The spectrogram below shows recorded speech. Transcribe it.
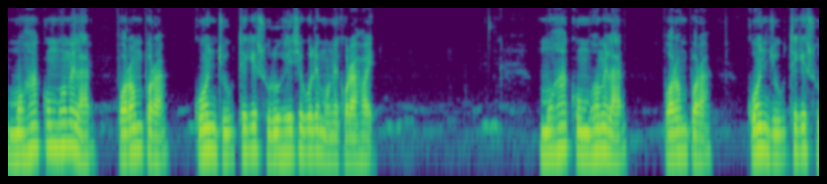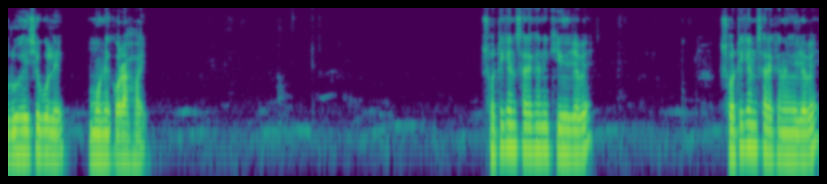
মহাকুম্ভ মেলার পরম্পরা কোন যুগ থেকে শুরু হয়েছে বলে মনে করা হয়? মহাকুম্ভ মেলার পরম্পরা কোন যুগ থেকে শুরু হয়েছে বলে মনে করা হয়? সঠিক অ্যান্সার এখানে কি হয়ে যাবে? সঠিক অ্যান্সার এখানে হয়ে যাবে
